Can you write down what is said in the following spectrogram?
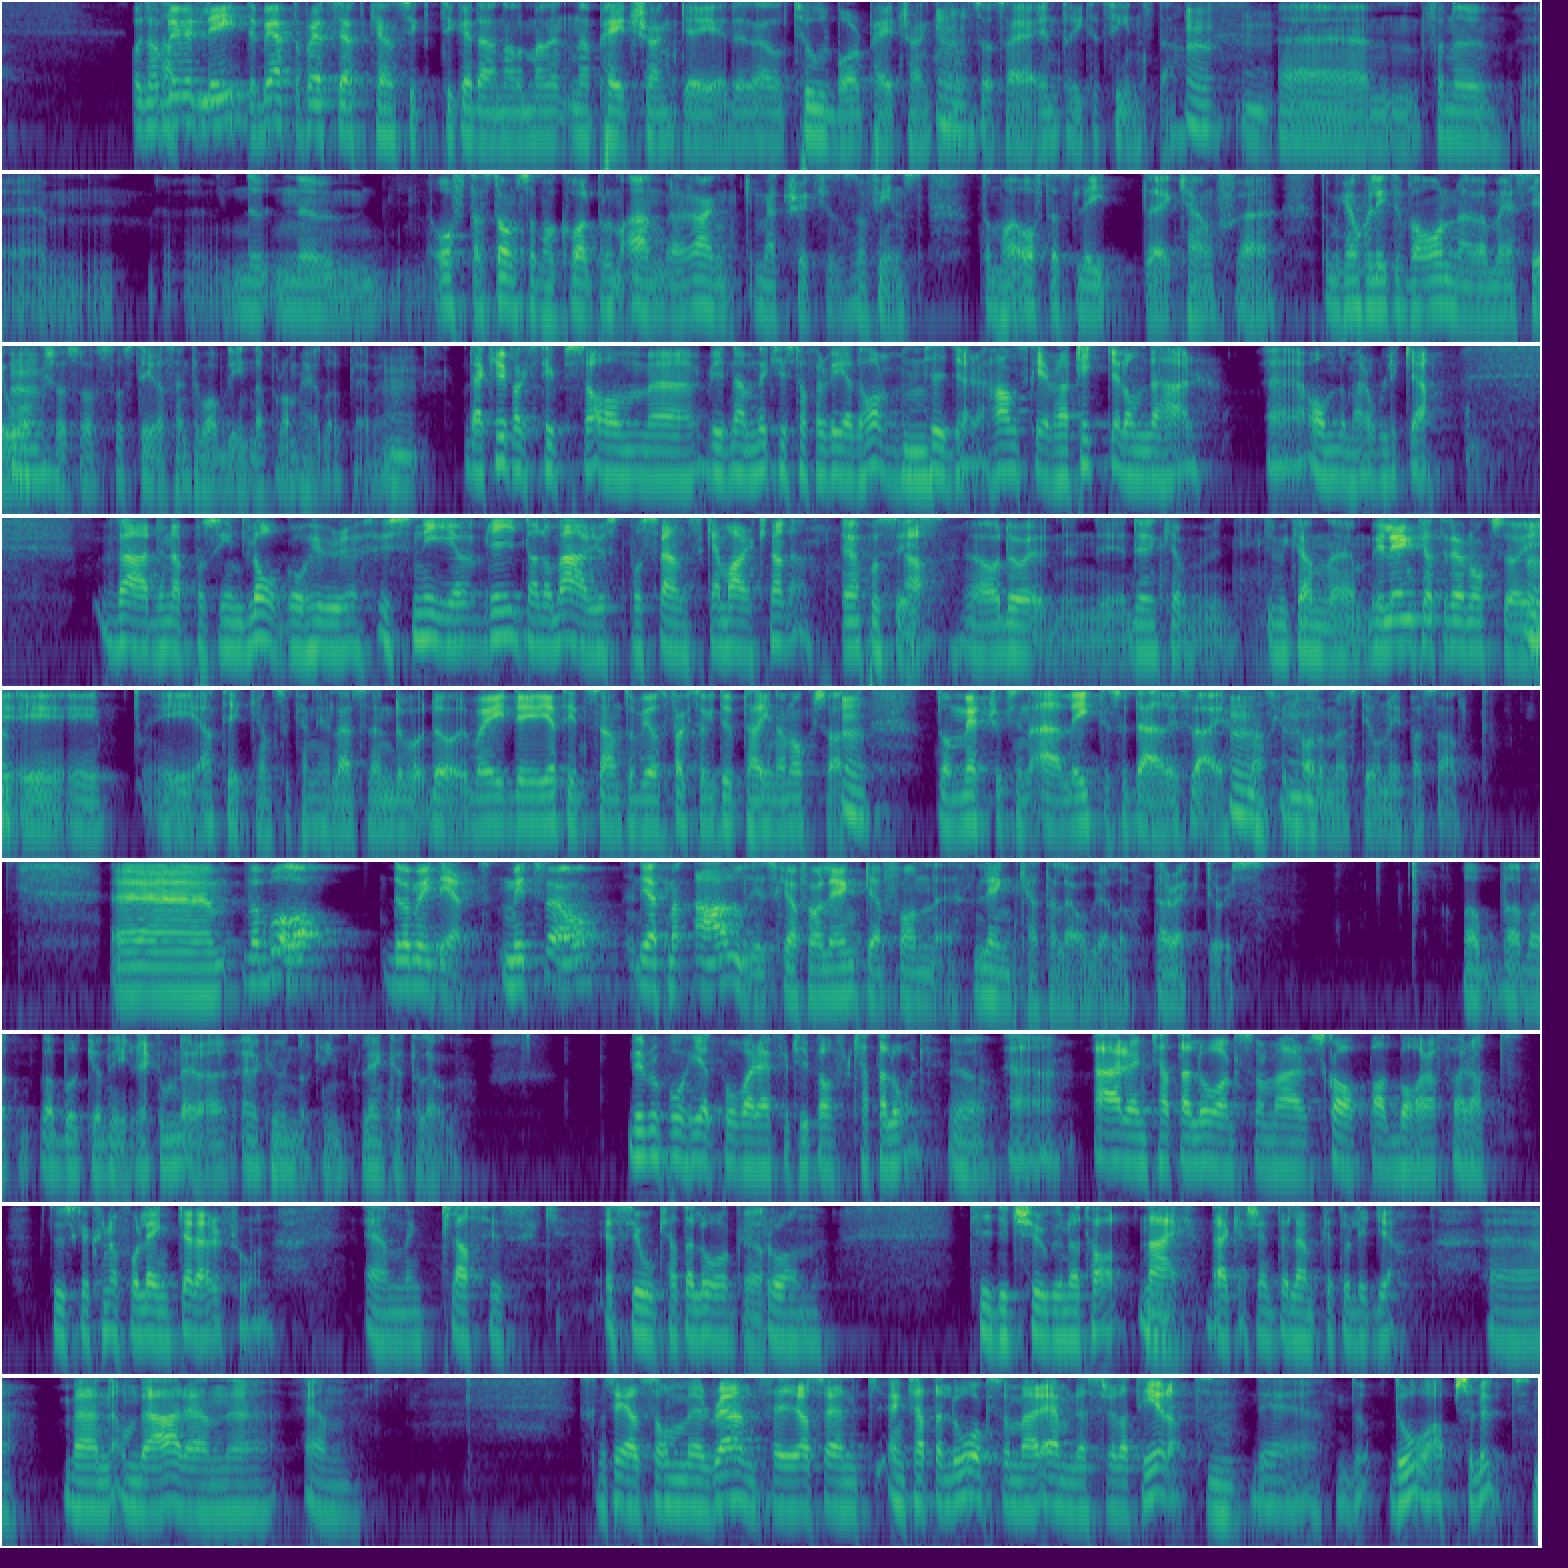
Och det har blivit lite bättre på ett sätt kan jag ty- tycka där när, man, när PageRank är, den eller toolbar PageRank Mm. så att säga, inte riktigt finns där. Ehm, för nu, ehm, nu, nu, oftast de som har koll på de andra rank metricsen som finns, de har oftast lite kanske, de är kanske lite vanare med SEO Mm. också, så, så stirrar sig inte bara blinda på dem heller upplever jag. Och Där kan jag faktiskt tipsa om, eh, vi nämnde Kristoffer Wedholm Mm. tidigare. Han skrev en artikel om det här. eh, Om de här olika värdena på sin blogg och hur, hur snedvridna de är just på svenska marknaden. Ja, precis. Ja. och då, den kan, vi, kan, eh, vi länkar till den också Mm. i, i, i, artikeln så kan ni läsa den. Det, var- det är jätteintressant och vi har faktiskt tagit upp det här innan också. Att Mm. de metricsen är lite sådär i Sverige. Man ska ta dem med en stor nypa salt. Eh, vad bra. Det var myt ett. Myt två, det är att man aldrig ska få länkar från länkkatalog eller directories. Vad, vad, vad, vad brukar ni rekommendera era kunder kring länkkataloger? Det beror på helt på vad det är för typ av katalog. Ja. Eh, är det en katalog som är skapad bara för att du ska kunna få länkar därifrån? En klassisk SEO-katalog Ja. från tidigt 2000-tal? Nej, där kanske inte är lämpligt att ligga. Eh, men om det är en, eh, en ska man säga, som Rand säger, alltså en, en katalog som är ämnesrelaterat. Det, då, då absolut.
